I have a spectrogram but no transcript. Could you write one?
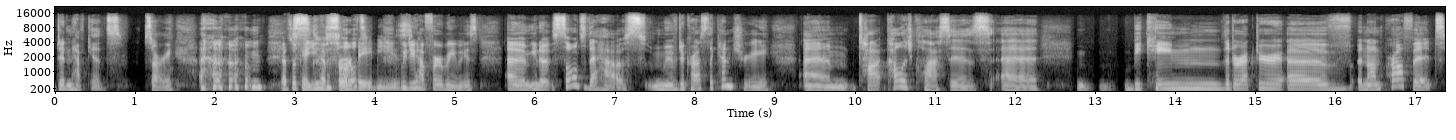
didn't have kids. Sorry. Um, That's okay. You have fur babies. We do have fur babies. Um, you know, sold the house, moved across the country, um, taught college classes, uh, became the director of a nonprofit,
